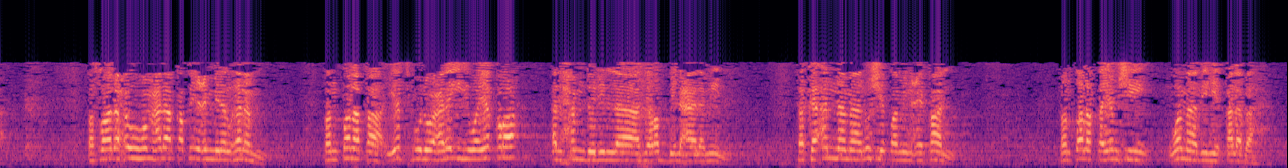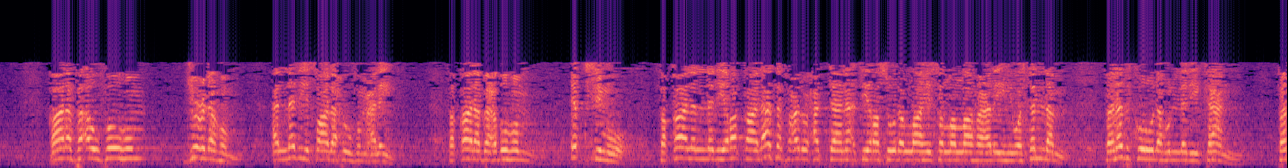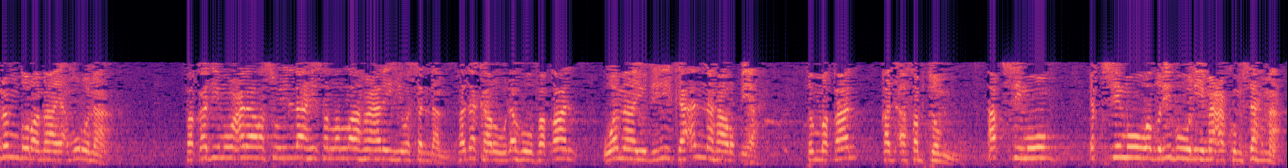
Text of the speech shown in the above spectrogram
فصالحوهم على قطيع من الغنم. فانطلق يتفل عليه ويقرأ الحمد لله رب العالمين. فكأنما نشط من عقال. فانطلق يمشي وما به قلبه. قال فأوفوهم جعلهم الذي صالحوهم عليه. فقال بعضهم اقسموا فقال الذي رقى لا تفعلوا حتى نأتي رسول الله صلى الله عليه وسلم فنذكر له الذي كان فننظر ما يأمرنا. فقدموا على رسول الله صلى الله عليه وسلم فذكروا له فقال وما يدريك أنها رقية. ثم قال قد أصبتم. أقسموا اقسموا واضربوا لي معكم سهما.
